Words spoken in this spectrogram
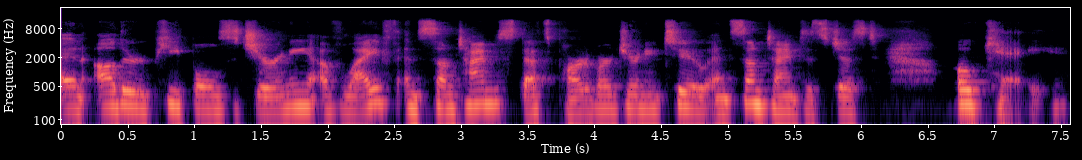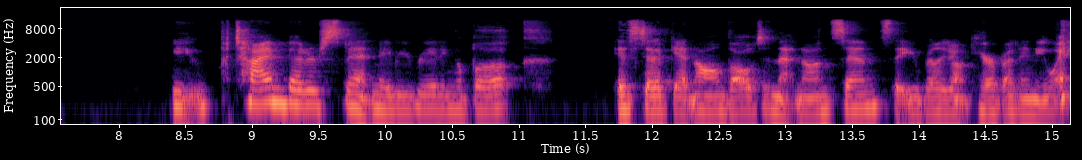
in other people's journey of life. And sometimes that's part of our journey too. And sometimes it's just, okay, you, time better spent maybe reading a book instead of getting all involved in that nonsense that you really don't care about anyway.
